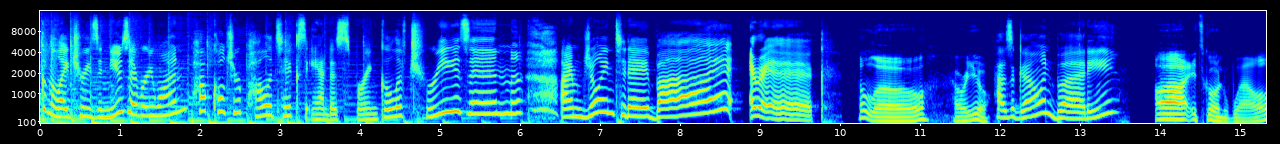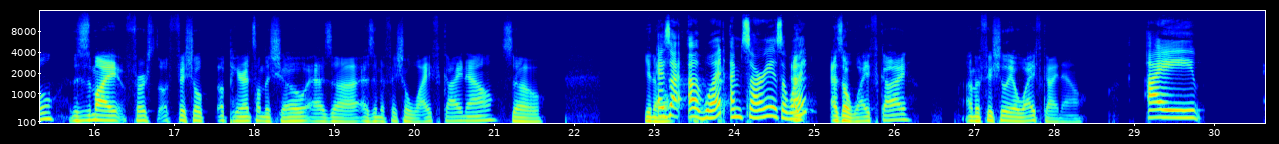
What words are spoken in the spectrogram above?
Welcome to Light Treason News, everyone. Pop culture, politics, and a sprinkle of treason. I'm joined today by Erek. Hello. How are you? How's it going, buddy? Uh, it's going well. This is my first official appearance on the show as uh as an official wife guy now. So, you know, As a, a what? I'm sorry, as a what? as a wife guy, I'm officially a wife guy now. I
